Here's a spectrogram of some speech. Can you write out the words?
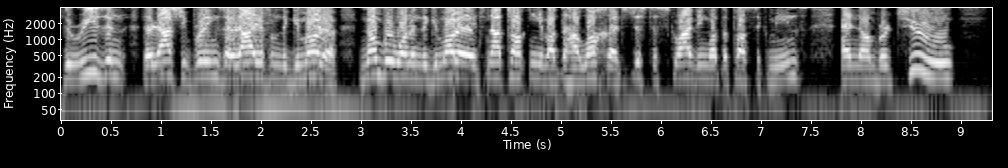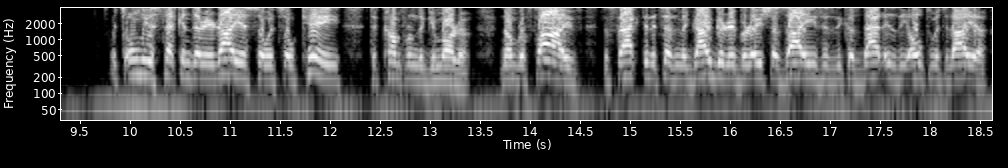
The reason that Rashi brings a raya from the Gemara, number one in the Gemara, it's not talking about the halacha, it's just describing what the pasuk means. And number two, it's only a secondary raya, so it's okay to come from the Gemara. Number five, the fact that it says Megargare Bereisha Zayis is because that is the ultimate raya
